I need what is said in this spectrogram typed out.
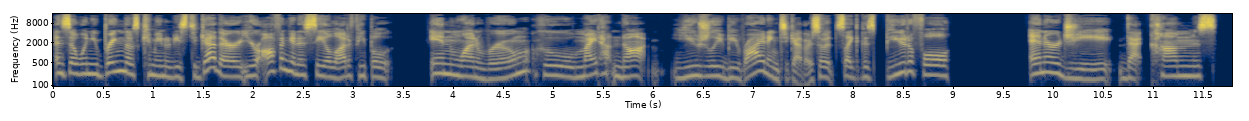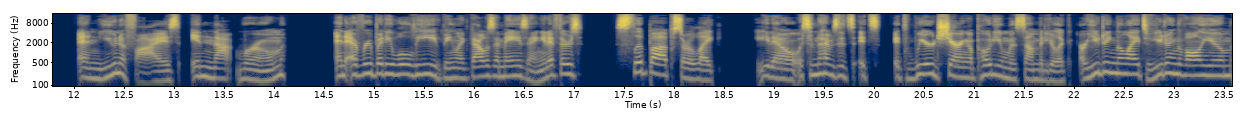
And so when you bring those communities together, you're often going to see a lot of people in one room who might not usually be riding together. So it's like this beautiful energy that comes and unifies in that room and everybody will leave being like that was amazing and if there's slip ups or like you know sometimes it's it's it's weird sharing a podium with somebody. You're like are you doing the lights? Are you doing the volume?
